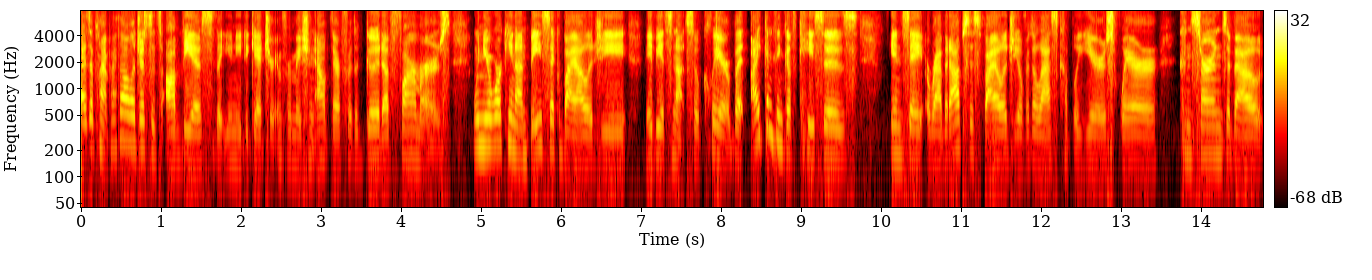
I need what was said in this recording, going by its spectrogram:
as a plant pathologist, it's obvious that you need to get your information out there for the good of farmers. When you're working on basic biology, maybe it's not so clear, but I can think of cases in, say, Arabidopsis biology over the last couple of years where concerns about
